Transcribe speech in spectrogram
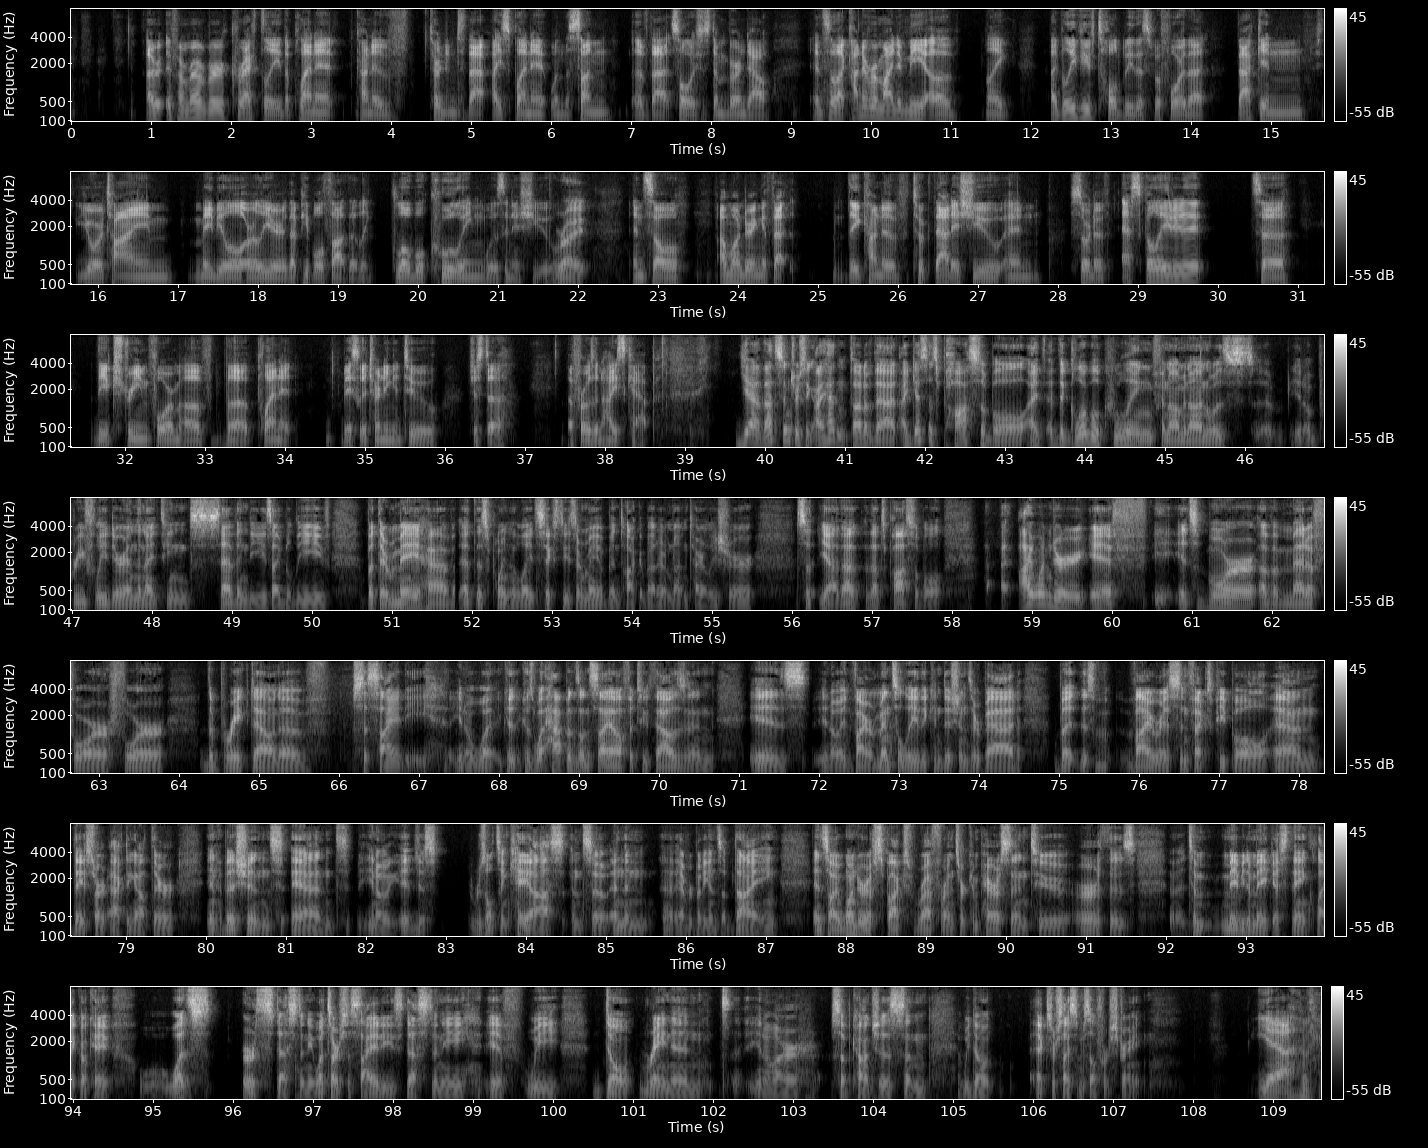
I, if I remember correctly, the planet kind of turned into that ice planet when the sun of that solar system burned out, and so that kind of reminded me of like I believe you've told me this before that back in your time, maybe a little earlier, that people thought that like global cooling was an issue, Right. and so I'm wondering if that they kind of took that issue and sort of escalated it to the extreme form of the planet basically turning into just a a frozen ice cap. Yeah, that's interesting. I hadn't thought of that. I guess it's possible. I, the global cooling phenomenon was, uh, you know, briefly during the 1970s, I believe, but there may have, at this point in the late 60s, there may have been talk about it. I'm not entirely sure. So yeah, that that's possible. I wonder if it's more of a metaphor for the breakdown of society. You know what? Because what happens on Psi Alpha 2000 is you know environmentally the conditions are bad, but this v- virus infects people and they start acting out their inhibitions, and you know it just results in chaos and so and then uh, everybody ends up dying and so i wonder if spock's reference or comparison to earth is uh, to maybe to make us think like okay what's earth's destiny what's our society's destiny if we don't rein in you know our subconscious and we don't exercise some self-restraint yeah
